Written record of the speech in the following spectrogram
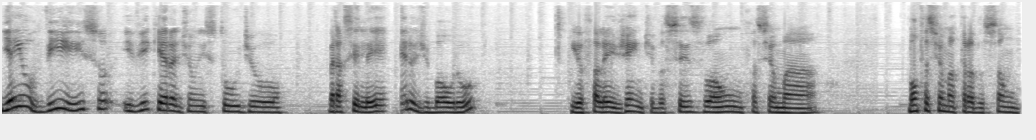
e aí eu vi isso e vi que era de um estúdio brasileiro de Bauru, e eu falei, gente, vocês vão fazer uma vão fazer uma tradução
